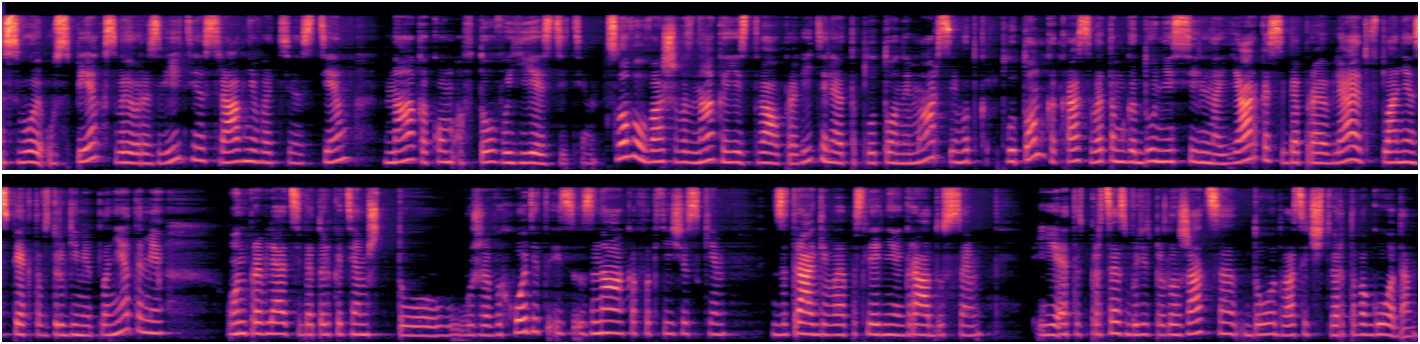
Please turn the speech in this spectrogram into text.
свой успех, свое развитие сравнивать с тем, на каком авто вы ездите. К слову, у вашего знака есть два управителя, это Плутон и Марс. И вот Плутон как раз в этом году не сильно ярко себя проявляет в плане аспектов с другими планетами. Он проявляет себя только тем, что уже выходит из знака фактически, затрагивая последние градусы. И этот процесс будет продолжаться до 2024 года.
